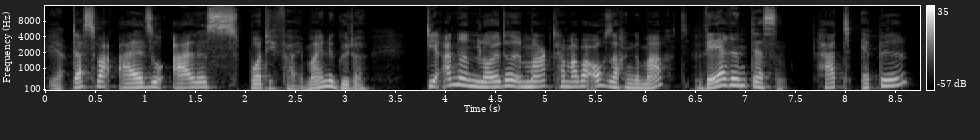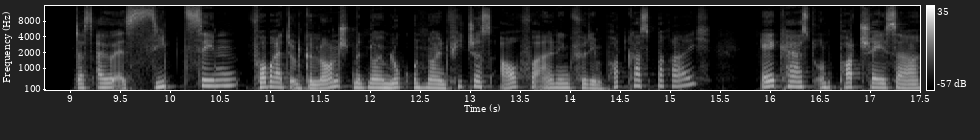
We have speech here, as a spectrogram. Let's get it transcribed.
Ja. Das war also alles Spotify, meine Güte. Die anderen Leute im Markt haben aber auch Sachen gemacht. Währenddessen hat Apple das iOS 17 vorbereitet und gelauncht mit neuem Look und neuen Features, auch vor allen Dingen für den Podcast-Bereich. Acast und Podchaser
